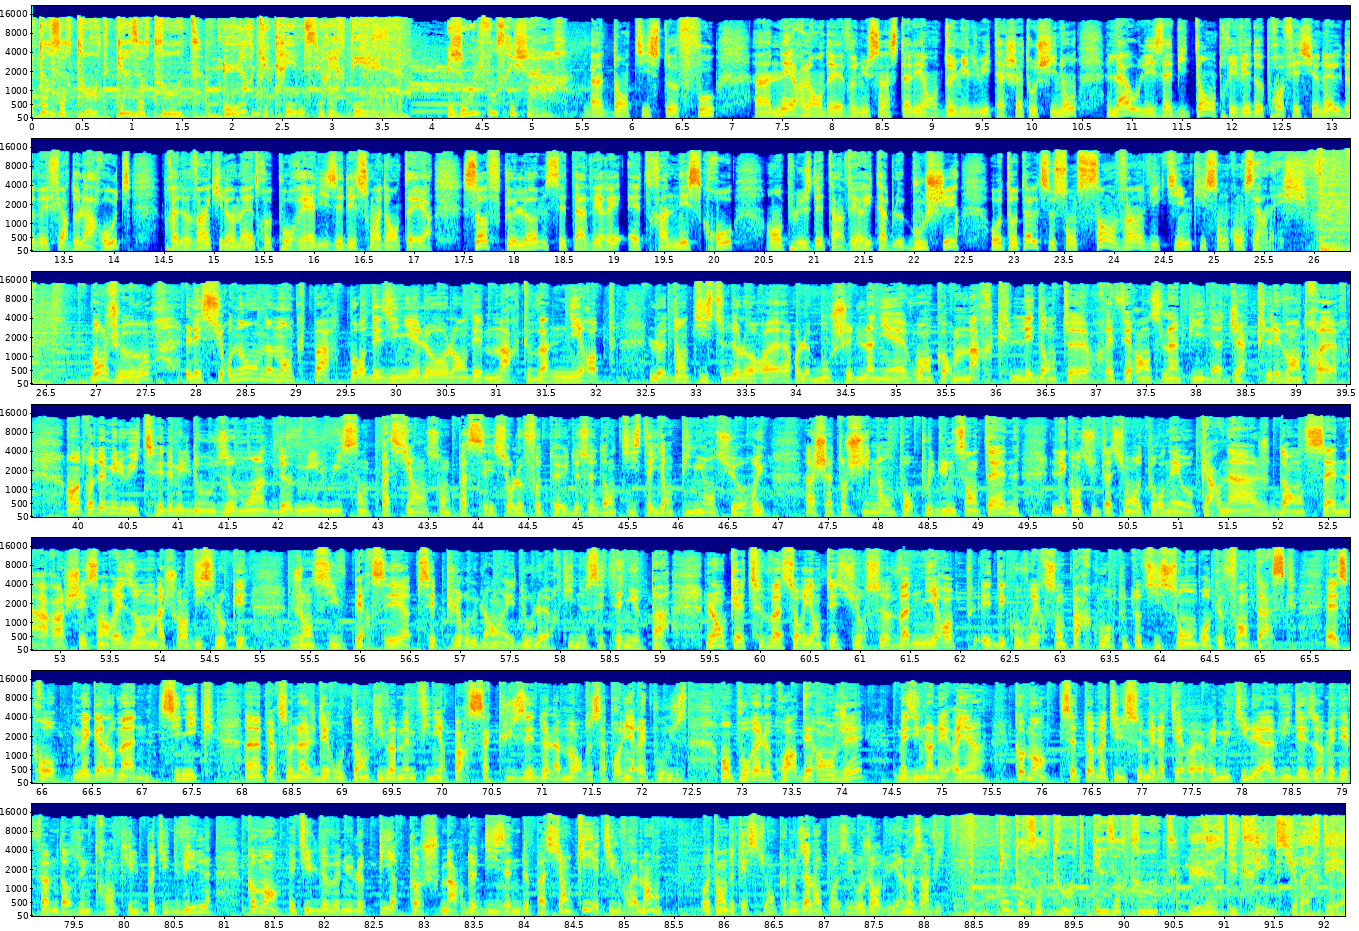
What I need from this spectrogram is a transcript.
14h30, 15h30, l'heure du crime sur RTL. Jean-Alphonse Richard. Un dentiste fou, un néerlandais venu s'installer en 2008 à Château-Chinon, là où les habitants privés de professionnels devaient faire de la route, près de 20 km pour réaliser des soins dentaires. Sauf que l'homme s'est avéré être un escroc, en plus d'être un véritable boucher. Au total, ce sont 120 victimes qui sont concernées. Bonjour, les surnoms ne manquent pas pour désigner le Hollandais Mark van Nierop, le dentiste de l'horreur, le boucher de la Nièvre ou encore Marc l'édenteur, référence limpide à Jack l'éventreur. Entre 2008 et 2012, au moins 2800 patients sont passés sur le fauteuil de ce dentiste ayant pignon sur rue à Château-Chinon. Pour plus d'une centaine, les consultations ont tourné au carnage, dents saines arrachées sans raison, mâchoires disloquées, gencives percées, abcès purulents et douleurs qui ne s'éteignent pas. L'enquête va s'orienter sur ce Van Nierop et découvrir son parcours tout aussi sombre que fantasque. Escroc, mégalomane, cynique, un personnage déroutant qui va même finir par s'accuser de la mort de sa première épouse. On pourrait le croire dérangé, mais il n'en est rien. Comment cet homme a-t-il semé la terreur et mutilé à vie des hommes et des femmes dans une tranquille petite ville? Comment est-il devenu le pire cauchemar de dizaines de patients? Qui est-il vraiment? Autant de questions que nous allons poser aujourd'hui à nos invités. 14h30, 15h30. L'heure du crime sur RTL.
